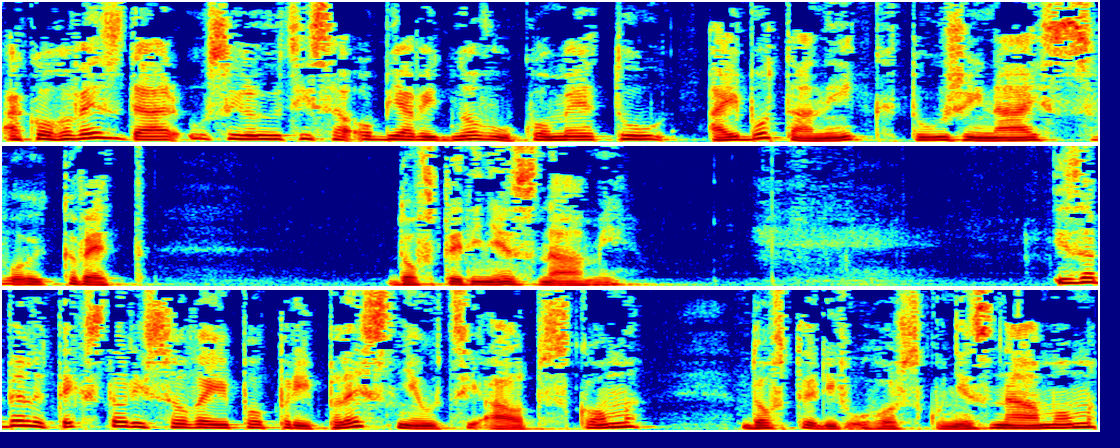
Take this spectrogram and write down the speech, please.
Ako hvezdár usilujúci sa objaviť novú kométu, aj botanik túži nájsť svoj kvet, dovtedy neznámy. Izabele Textorisovej popri Plesnevci Alpskom, dovtedy v Uhorsku neznámom,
